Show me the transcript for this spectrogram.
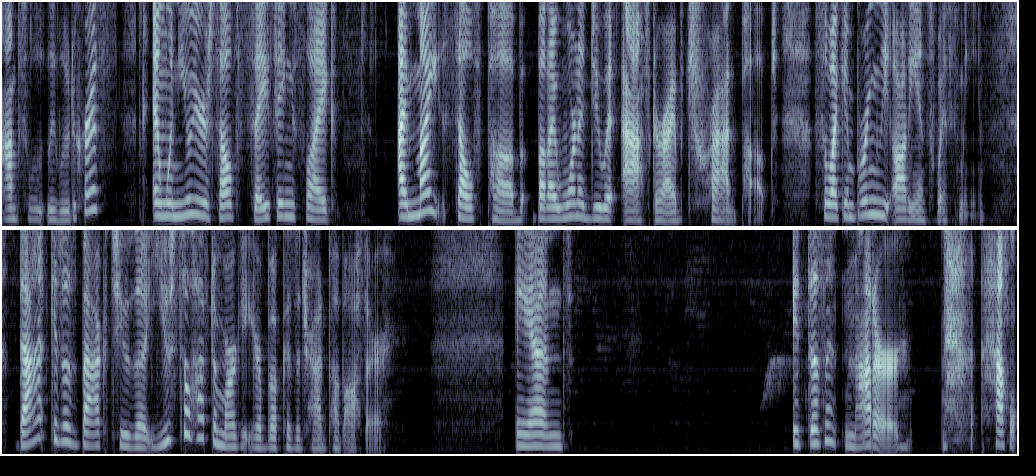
absolutely ludicrous. And when you yourself say things like, I might self pub, but I want to do it after I've trad pubbed so I can bring the audience with me that gets us back to the you still have to market your book as a trad pub author. And it doesn't matter how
